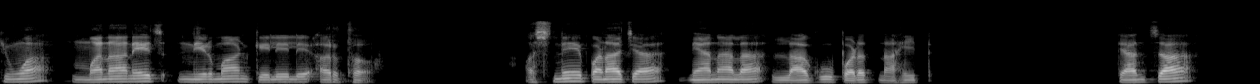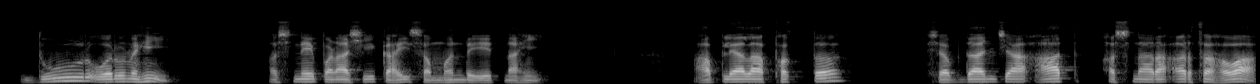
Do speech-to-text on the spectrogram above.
किंवा मनानेच निर्माण केलेले अर्थ असणेपणाच्या ज्ञानाला लागू पडत नाहीत. त्यांचा दूरवरूनही असणेपणाशी काही संबंध येत नाही. आपल्याला फक्त शब्दांच्या आत असणारा अर्थ हवा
